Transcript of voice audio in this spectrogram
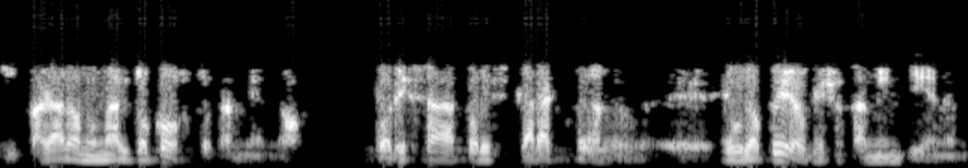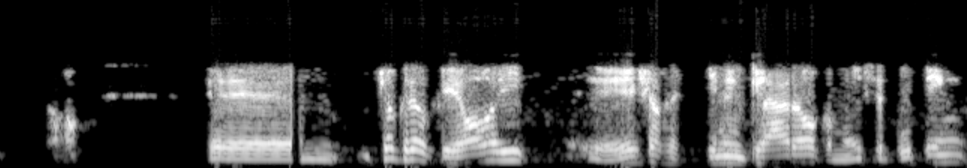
y pagaron un alto costo también, ¿no? Por esa, por ese carácter eh, europeo que ellos también tienen, ¿no? Eh, yo creo que hoy eh, ellos tienen claro, como dice Putin,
